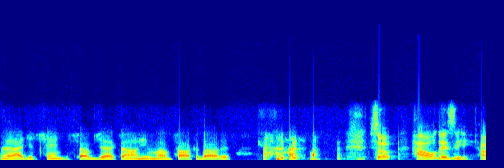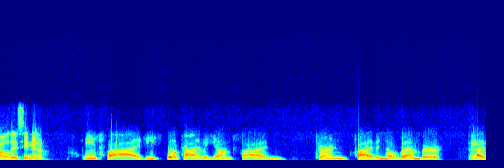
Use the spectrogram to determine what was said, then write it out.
And then I just changed the subject. I don't even want to talk about it. So how old is he? How old is he now? he's five. He's still kind of a young five. He turned five in November. I,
